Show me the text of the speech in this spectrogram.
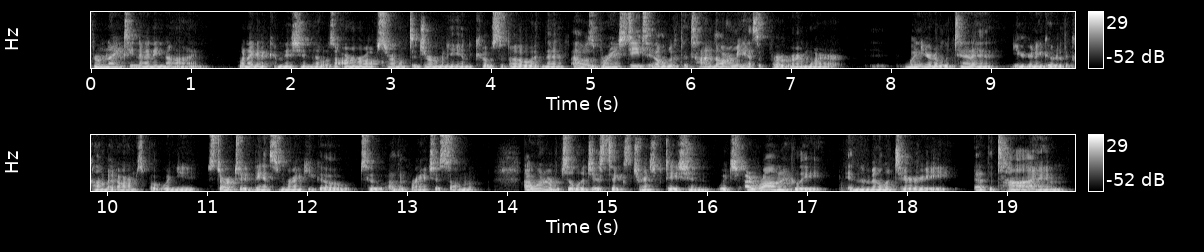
from 1999 when I got commissioned. I was an armor officer. I went to Germany and Kosovo, and then I was branch detailed at the time. The Army has a program where when you're a lieutenant, you're going to go to the combat arms, but when you start to advance in rank, you go to other branches. So I'm, I went over to logistics, transportation, which ironically in the military at the time,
